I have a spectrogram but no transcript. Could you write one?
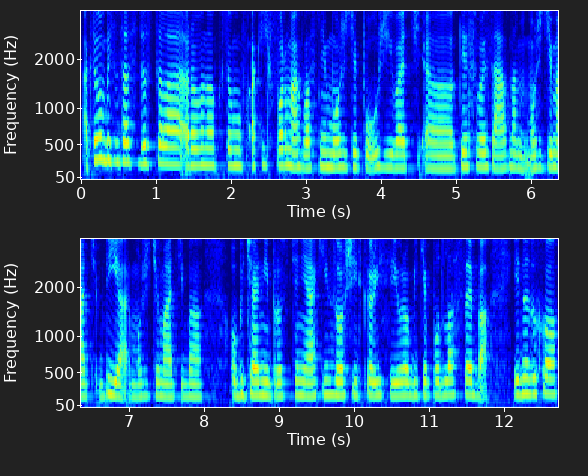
A k tomu by som sa asi dostala rovno k tomu, v akých formách vlastne môžete používať uh, tie svoje záznamy. Môžete mať DR, môžete mať iba obyčajný proste nejaký zošit, ktorý si urobíte podľa seba. Jednoducho,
